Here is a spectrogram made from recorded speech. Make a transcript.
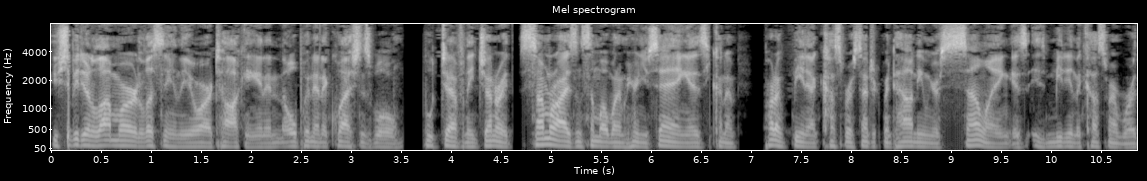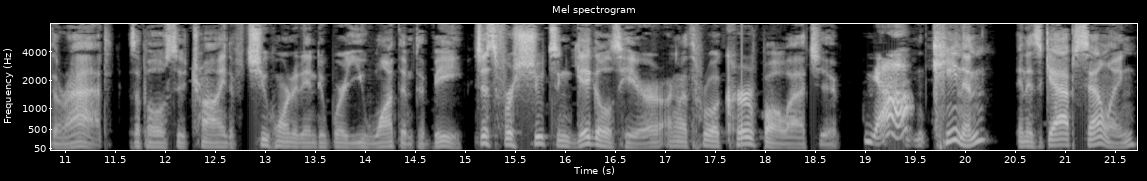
You should be doing a lot more listening than you are talking and open ended questions will, will definitely generate. Summarizing somewhat what I'm hearing you saying is kind of part of being a customer centric mentality when you're selling is, is meeting the customer where they're at as opposed to trying to shoehorn it into where you want them to be. Just for shoots and giggles here, I'm going to throw a curveball at you. Yeah. Keenan in his gap selling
